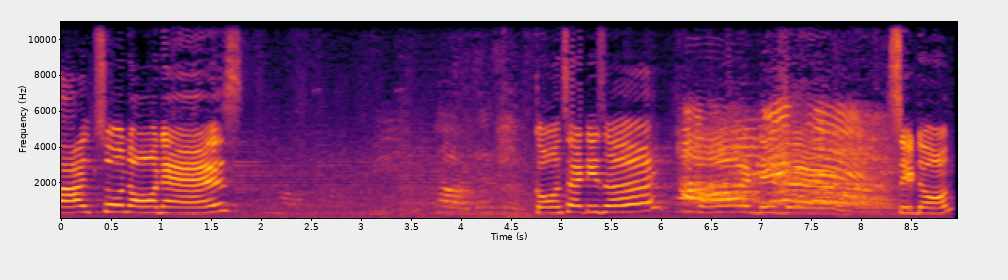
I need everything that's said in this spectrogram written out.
also known as कौन सा desert hard desert sit down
